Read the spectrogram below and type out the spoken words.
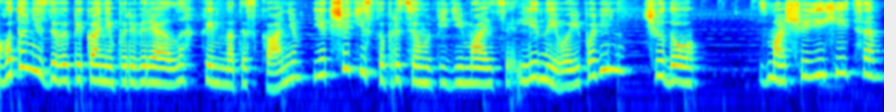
Готовність до випікання перевіряю легким натисканням. Якщо тісто при цьому підіймається ліниво і повільно, чудово. Змащую їх яйцем.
